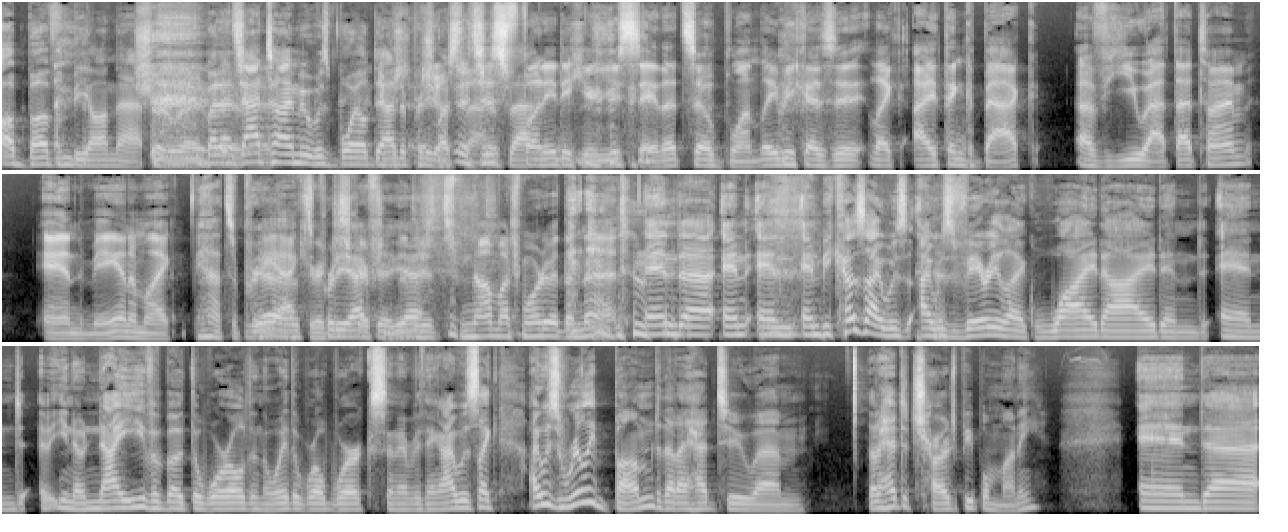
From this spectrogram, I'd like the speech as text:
above and beyond that. Sure, right, But at that's that right. time, it was boiled down to pretty much that. It's just that. funny to hear you say that so bluntly because it like I think back of you at that time and me and I'm like, yeah, it's a pretty Yeah, accurate pretty description. accurate, yeah. There's not much more to it than that. and uh, and and and because I was I was very like wide eyed and and you know naive about the world and the way the world works and everything. I was like I was really bummed that I had to um, that I had to charge people money. And uh,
